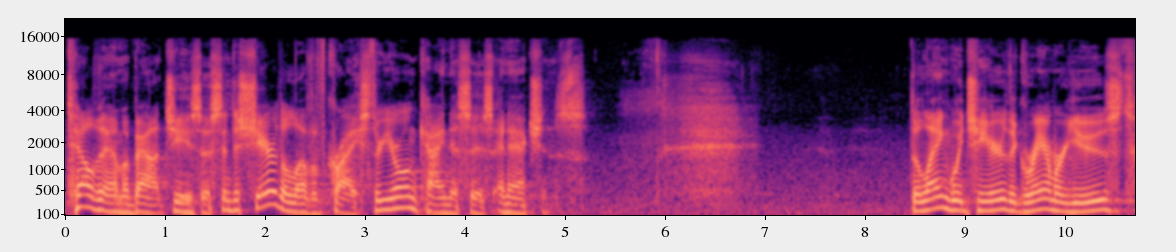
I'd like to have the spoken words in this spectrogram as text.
tell them about Jesus and to share the love of Christ through your own kindnesses and actions. The language here, the grammar used,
